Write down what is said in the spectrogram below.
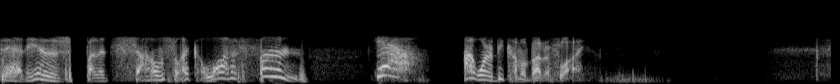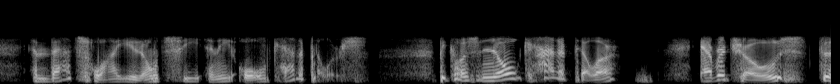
that is, but it sounds like a lot of fun. Yeah, I want to become a butterfly. And that's why you don't see any old caterpillars. Because no caterpillar ever chose to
